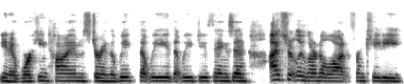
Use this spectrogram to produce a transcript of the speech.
you know, working times during the week that we that we do things. And I've certainly learned a lot from Katie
